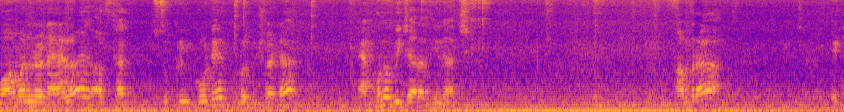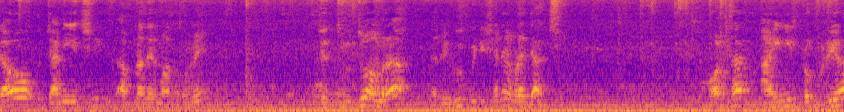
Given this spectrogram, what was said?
মহামান্য ন্যায়ালয়, অর্থাৎ সুপ্রিম কোর্টের পুরো বিষয়টা এখনও বিচারাধীন আছে। আমরা এটাও জানিয়েছি আপনাদের মাধ্যমে যে দ্রুত আমরা রিভিউ পিটিশনে আমরা যাচ্ছি। অর্থাৎ আইনি প্রক্রিয়া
